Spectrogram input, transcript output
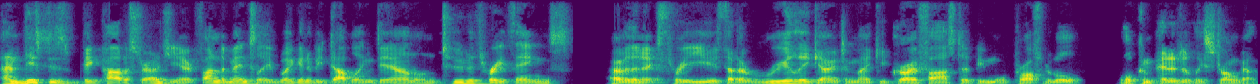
And this is a big part of strategy. You know, fundamentally, we're going to be doubling down on two to three things over the next three years that are really going to make you grow faster, be more profitable, or competitively stronger.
